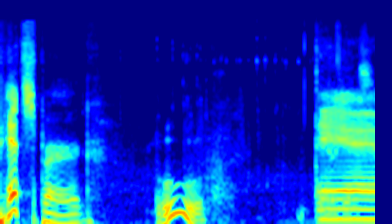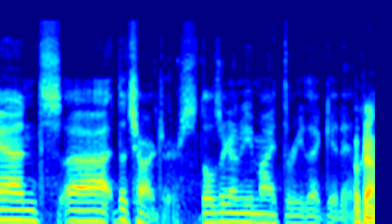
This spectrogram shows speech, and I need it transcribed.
Pittsburgh, Ooh. and uh, the Chargers. Those are going to be my three that get in. Okay.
